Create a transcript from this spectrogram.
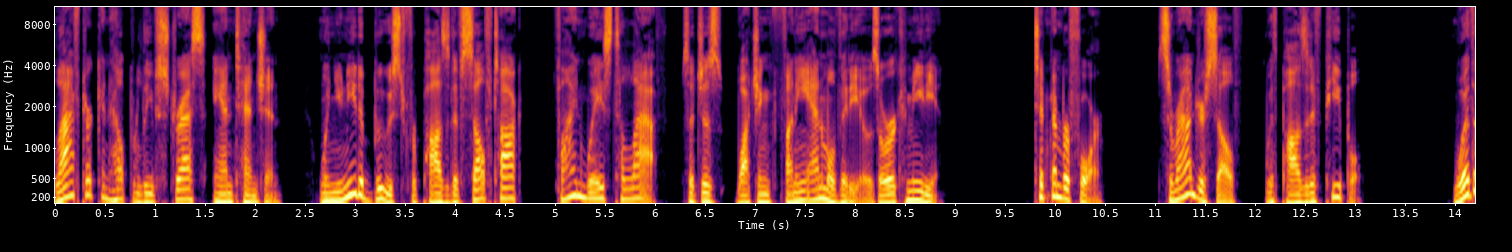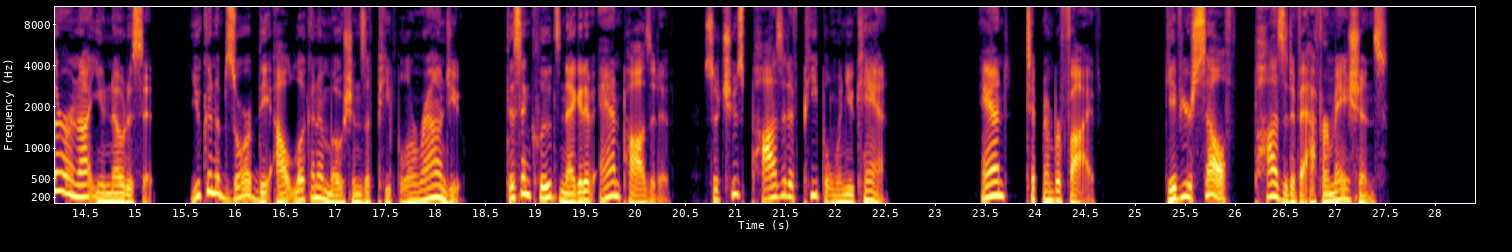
Laughter can help relieve stress and tension. When you need a boost for positive self talk, find ways to laugh such as watching funny animal videos or a comedian. Tip number four surround yourself with positive people. Whether or not you notice it, you can absorb the outlook and emotions of people around you. This includes negative and positive, so choose positive people when you can. And tip number five give yourself positive affirmations.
